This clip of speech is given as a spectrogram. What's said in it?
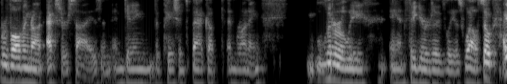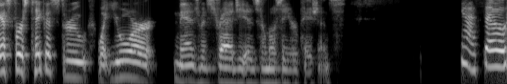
revolving around exercise and, and getting the patients back up and running literally and figuratively as well. So I guess first take us through what your management strategy is for most of your patients. Yeah, so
